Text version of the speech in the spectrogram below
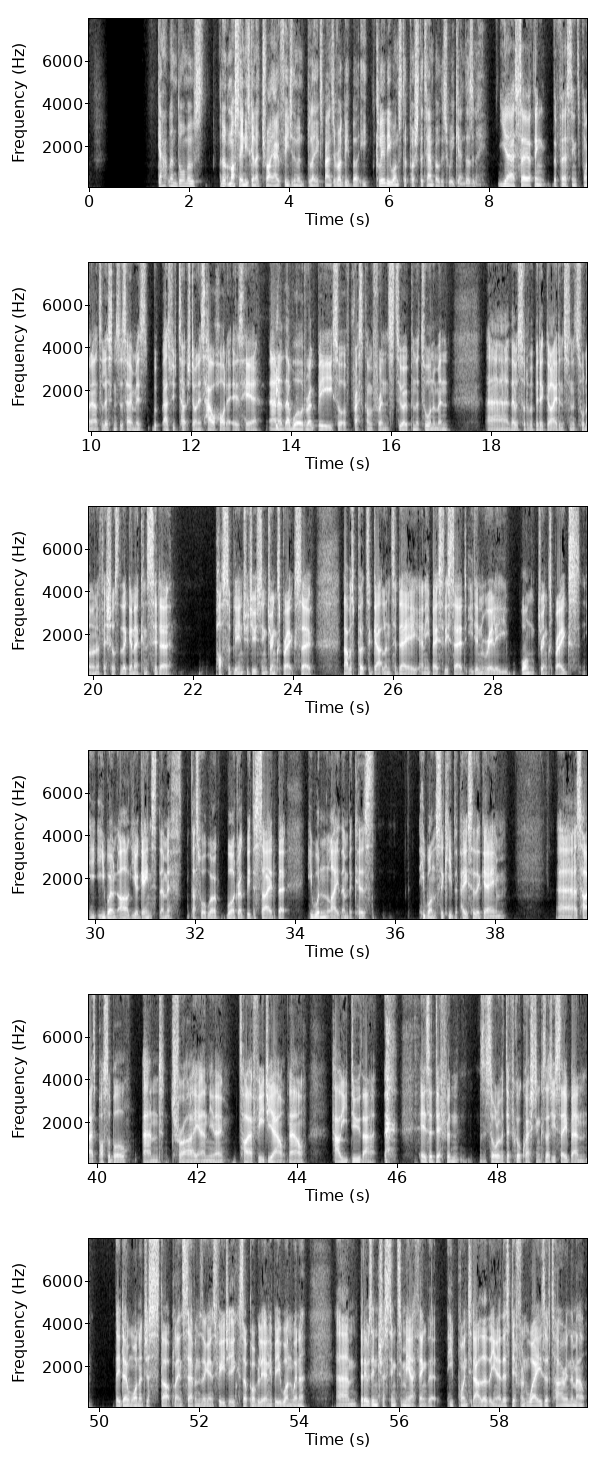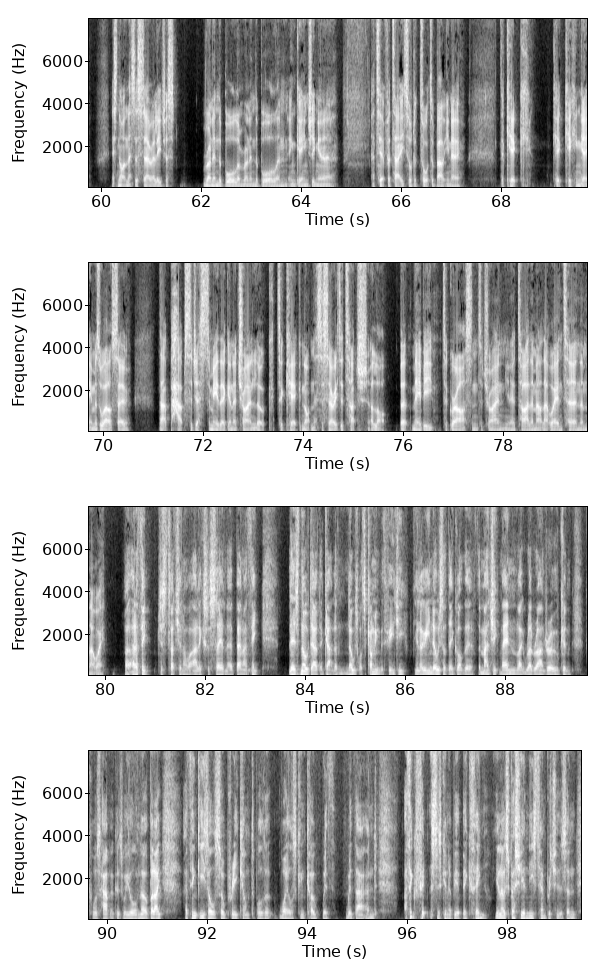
Gatland almost I'm not saying he's going to try out Fiji them and play expansive rugby, but he clearly wants to push the tempo this weekend, doesn't he? Yeah. So I think the first thing to point out to listeners at home is, as we've touched on, is how hot it is here. And at the World Rugby sort of press conference to open the tournament, uh, there was sort of a bit of guidance from the tournament officials that they're going to consider possibly introducing drinks breaks. So that was put to Gatland today, and he basically said he didn't really want drinks breaks. He, he won't argue against them if that's what World, World Rugby decide, but he wouldn't like them because he wants to keep the pace of the game uh, as high as possible and try and you know tire Fiji out. Now, how you do that is a different sort of a difficult question because, as you say, Ben, they don't want to just start playing sevens against Fiji because there'll probably only be one winner. Um, but it was interesting to me, I think, that he pointed out that you know there's different ways of tiring them out. It's not necessarily just running the ball and running the ball and engaging in a, a tit for tat. He sort of talked about you know the kick, kick, kicking game as well. So that perhaps suggests to me they're going to try and look to kick, not necessarily to touch a lot, but maybe to grass and to try and you know tire them out that way and turn them that way. I think just touching on what Alex was saying there, Ben, I think there's no doubt that Gatland knows what's coming with Fiji. You know, he knows that they've got the, the magic men like Radradra who can cause havoc, as we all know. But I, I think he's also pretty comfortable that Wales can cope with with that. And I think fitness is going to be a big thing, you know, especially in these temperatures. And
